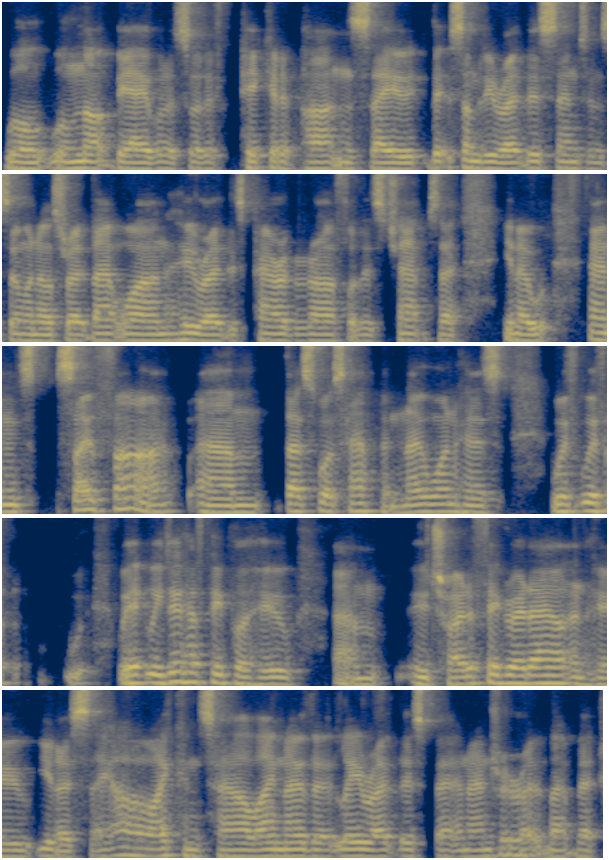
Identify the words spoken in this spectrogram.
will will not be able to sort of pick it apart and say that somebody wrote this sentence, someone else wrote that one, who wrote this paragraph or this chapter. You know, and so far um, that's what's happened. No one has. We've we've we, we do have people who um, who try to figure it out and who you know say oh i can tell. I know that lee wrote this bit and andrew wrote that bit.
